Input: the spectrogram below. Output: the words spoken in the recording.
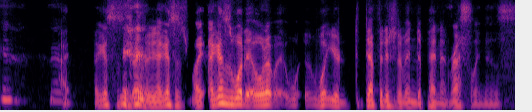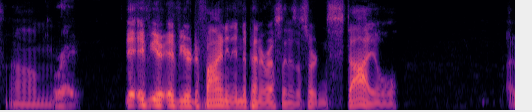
yeah, yeah. I, I, guess it's, I, mean, I guess it's I guess it's what, what what your definition of independent wrestling is. Um, right. If you're if you're defining independent wrestling as a certain style, uh,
